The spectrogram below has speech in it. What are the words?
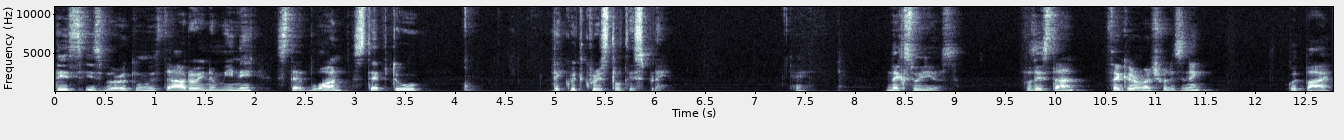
this is working with the Arduino Mini. Step one, step two, liquid crystal display. Okay, next videos. For this time, thank you very much for listening. Goodbye.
